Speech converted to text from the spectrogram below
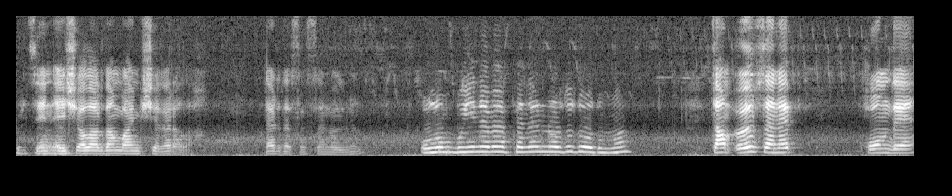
Dur, Senin doğru. eşyalardan bayım bir şeyler al. Neredesin sen öldün? Oğlum bu yine ben Fener'in orada doğdum lan. Tam öl sen hep. Home de.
